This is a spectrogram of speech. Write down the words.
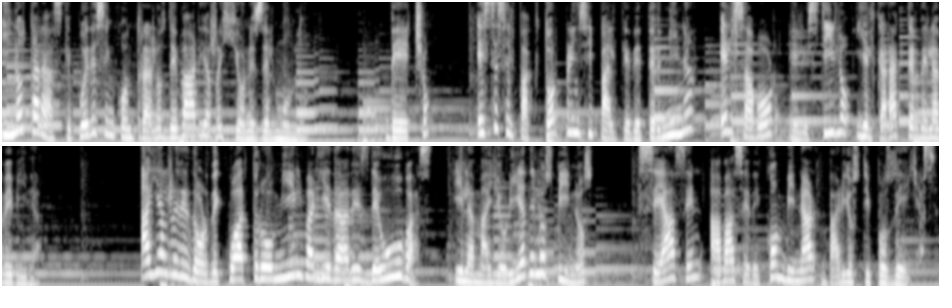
y notarás que puedes encontrarlos de varias regiones del mundo. De hecho, este es el factor principal que determina el sabor, el estilo y el carácter de la bebida. Hay alrededor de 4.000 variedades de uvas y la mayoría de los vinos se hacen a base de combinar varios tipos de ellas.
